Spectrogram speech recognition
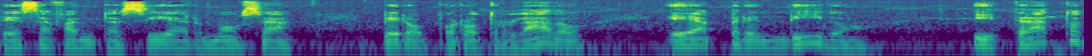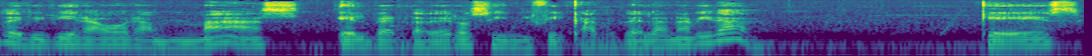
de esa fantasía hermosa, pero por otro lado he aprendido y trato de vivir ahora más el verdadero significado de la Navidad, que es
